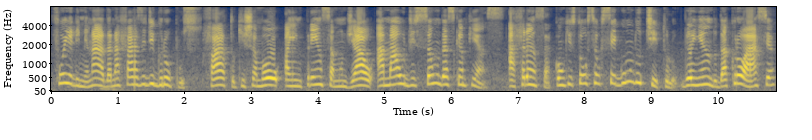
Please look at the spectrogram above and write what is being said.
foi eliminada na fase de grupos, fato que chamou a imprensa mundial a maldição das campeãs. A França conquistou seu segundo título, ganhando da Croácia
